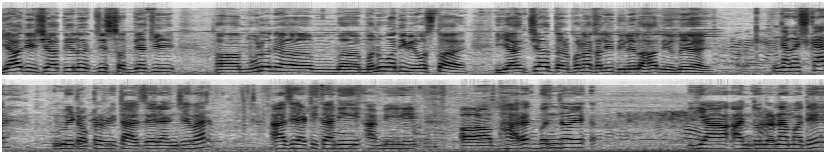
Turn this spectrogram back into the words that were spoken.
या देशातील जी सध्याची मूल म- मनुवादी व्यवस्था आहे यांच्या दडपणाखाली दिलेला हा निर्णय आहे. नमस्कार मी डॉक्टर रीता अजय लांजेवार आज या ठिकाणी आम्ही भारत बंद या आंदोलनामध्ये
